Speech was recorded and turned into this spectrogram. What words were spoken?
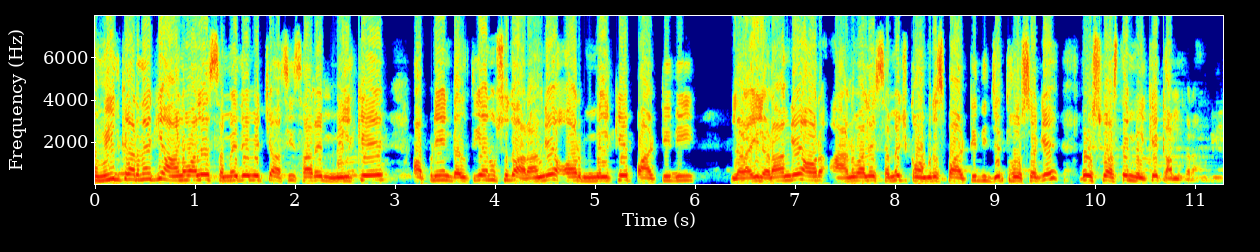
ਉਮੀਦ ਕਰਦਾ ਕਿ ਆਉਣ ਵਾਲੇ ਸਮੇਂ ਦੇ ਵਿੱਚ ਅਸੀਂ ਸਾਰੇ ਮਿਲ ਕੇ ਆਪਣੀਆਂ ਗਲਤੀਆਂ ਨੂੰ ਸੁਧਾਰਾਂਗੇ ਔਰ ਮਿਲ ਕੇ ਪਾਰਟੀ ਦੀ ਲੜਾਈ ਲੜਾਂਗੇ ਔਰ ਆਉਣ ਵਾਲੇ ਸਮੇਂ 'ਚ ਕਾਂਗਰਸ ਪਾਰਟੀ ਦੀ ਜਿੱਤ ਹੋ ਸਕੇ, ਉਸ ਵਾਸਤੇ ਮਿਲ ਕੇ ਕੰਮ ਕਰਾਂਗੇ।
